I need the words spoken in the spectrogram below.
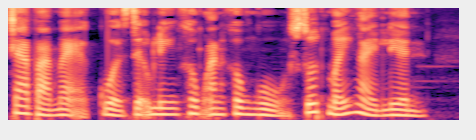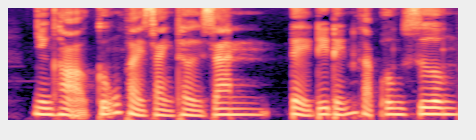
Cha và mẹ của Diệu Linh không ăn không ngủ suốt mấy ngày liền, nhưng họ cũng phải dành thời gian để đi đến gặp ông Dương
